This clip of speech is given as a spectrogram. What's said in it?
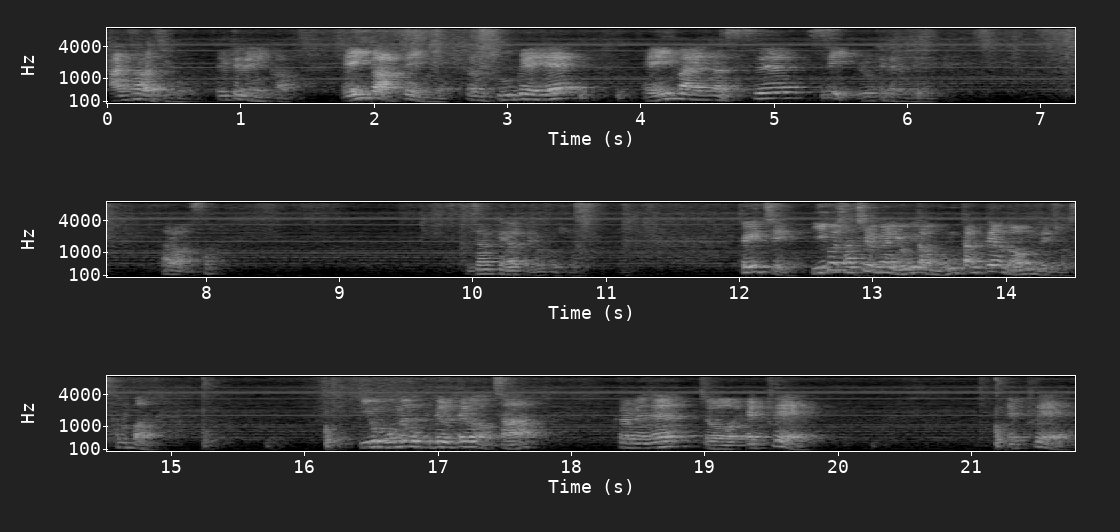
안 사라지고 이렇게 되니까 a가 앞에 있네. 그럼 두 배의 a 마이너스 c 이렇게 되면 되겠네. 따라왔어? 이 상태가 되는 거죠. 되겠지? 이거 자체를 그냥 여기다가 몽땅 때려 넣으면 되죠. 3번. 이거 보면서 그대로 때려 넣자. 그러면은 저 f에 f에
